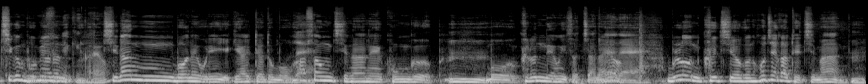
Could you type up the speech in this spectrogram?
지금 보면은? 지난번에 우리 얘기할 때도 뭐 네. 화성 진안의 공급 음. 뭐 그런 내용이 있었잖아요. 네네. 물론 그 지역은 호재가 됐지만 음.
